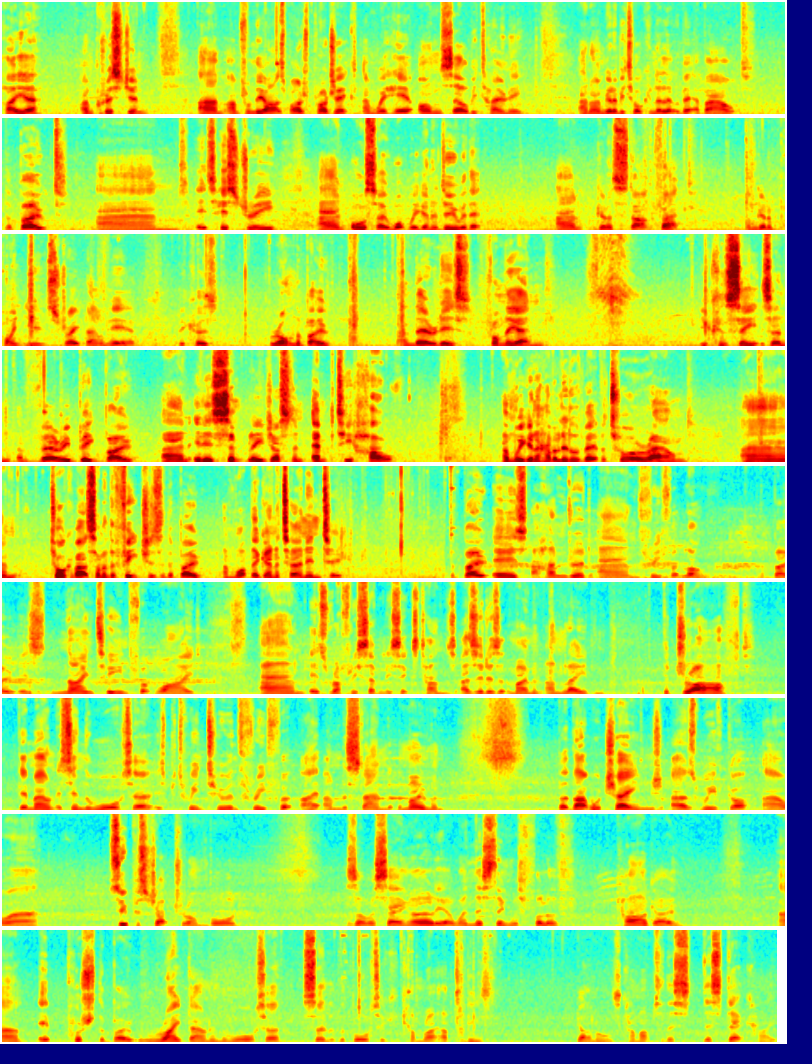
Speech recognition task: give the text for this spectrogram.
Hiya, I'm Christian. Um, I'm from the Arts Barge Project and we're here on Selby Tony and I'm going to be talking a little bit about the boat and its history and also what we're going to do with it. And I'm going to start, in fact, I'm going to point you straight down here because we're on the boat and there it is from the end. You can see it's an, a very big boat and it is simply just an empty hull and we're going to have a little bit of a tour around and talk about some of the features of the boat and what they're going to turn into. The boat is 103 foot long, the boat is 19 foot wide and it's roughly 76 tons as it is at the moment unladen. The draft, the amount it's in the water is between two and three foot I understand at the moment but that will change as we've got our superstructure on board as I was saying earlier, when this thing was full of cargo, um, it pushed the boat right down in the water so that the water could come right up to these gunnels, come up to this, this deck height.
